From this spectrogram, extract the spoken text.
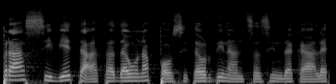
prassi vietata da un'apposita ordinanza sindacale.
